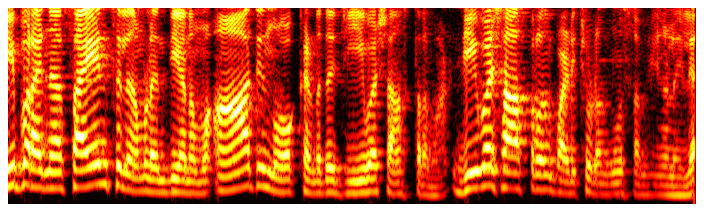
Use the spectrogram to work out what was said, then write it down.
ഈ പറയുന്ന സയൻസിൽ നമ്മൾ എന്ത് ചെയ്യണം? ആദ്യം നോക്കേണ്ടത് ജീവശാസ്ത്രമാണ്. ജീവശാസ്ത്രം പഠിച്ചു തുടങ്ങുന്ന സമയങ്ങളിൽ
